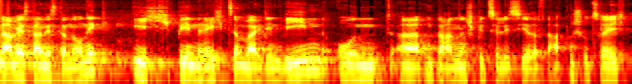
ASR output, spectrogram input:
Name ist Danis Danonik. Ich bin Rechtsanwalt in Wien und äh, unter anderem spezialisiert auf Datenschutzrecht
